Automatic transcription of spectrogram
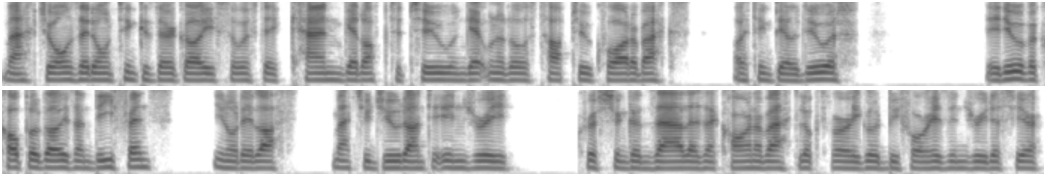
Mac Jones, I don't think is their guy. So if they can get up to two and get one of those top two quarterbacks, I think they'll do it. They do have a couple of guys on defense. You know, they lost Matthew Judon to injury. Christian Gonzalez at cornerback looked very good before his injury this year.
